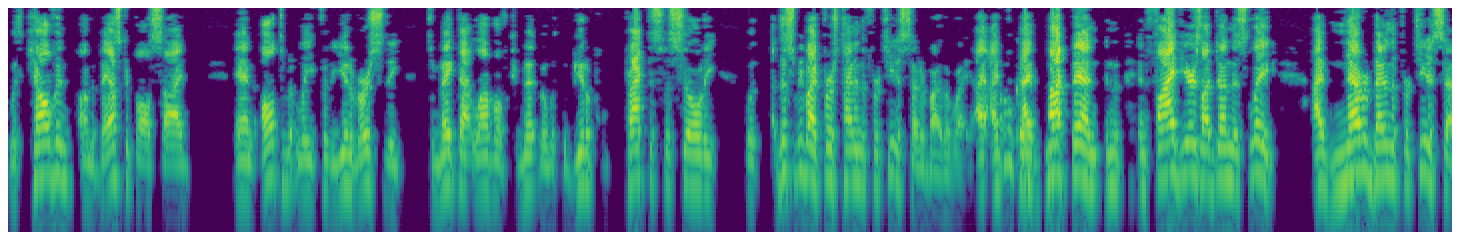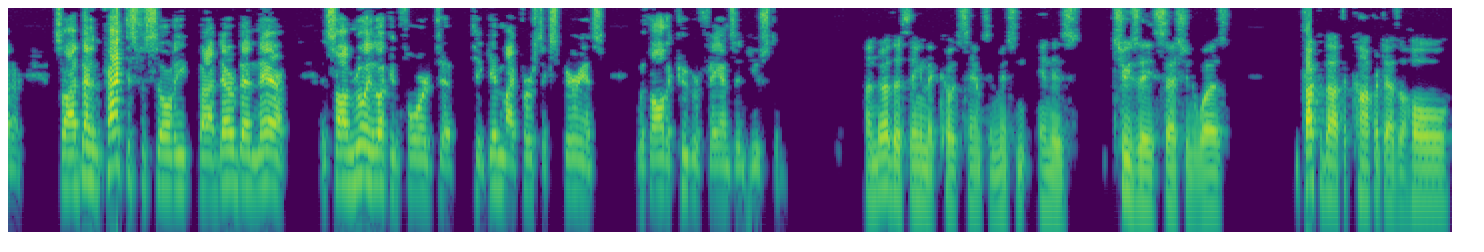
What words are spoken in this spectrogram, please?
with Kelvin on the basketball side, and ultimately for the university to make that level of commitment with the beautiful practice facility. With this will be my first time in the Fertitta Center, by the way. I, have okay. not been in the, in five years I've done this league. I've never been in the Fertitta Center. So I've been in the practice facility, but I've never been there. And so I'm really looking forward to, to give my first experience with all the Cougar fans in Houston. Another thing that Coach Sampson mentioned in his Tuesday session was he talked about the conference as a whole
